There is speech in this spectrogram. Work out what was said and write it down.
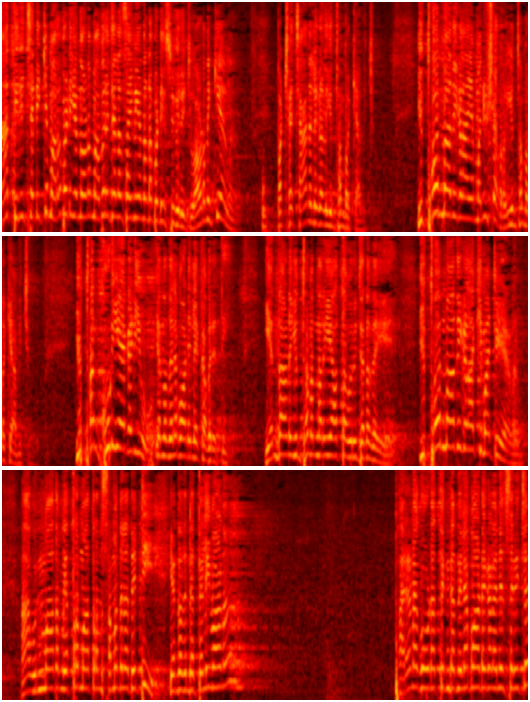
ആ തിരിച്ചടിക്ക് മറുപടി എന്നോണം അവർ ചില സൈനിക നടപടി സ്വീകരിച്ചു. അവിടെ നിൽക്കുകയാണ്. പക്ഷെ ചാനലുകൾ യുദ്ധം പ്രഖ്യാപിച്ചു. യുദ്ധോന്മാദികളായ മനുഷ്യർ യുദ്ധം പ്രഖ്യാപിച്ചു. യുദ്ധം കൂടിയേ കഴിയൂ എന്ന നിലപാടിലേക്ക് അവരെത്തി. എന്താണ് യുദ്ധമെന്നറിയാത്ത ഒരു ജനതയെ യുദ്ധോന്മാദികളാക്കി മാറ്റുകയാണ്. ആ ഉന്മാദം എത്രമാത്രം സമനില തെറ്റി എന്നതിന്റെ തെളിവാണ് ഭരണകൂടത്തിന്റെ നിലപാടുകൾ അനുസരിച്ച്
